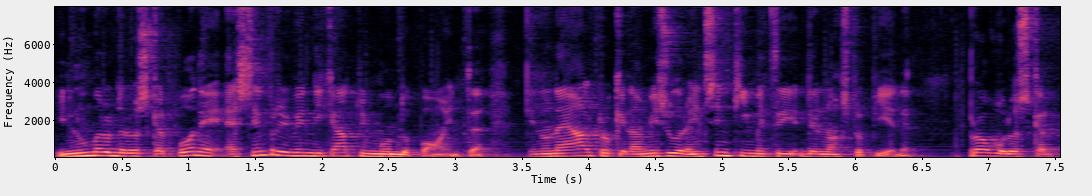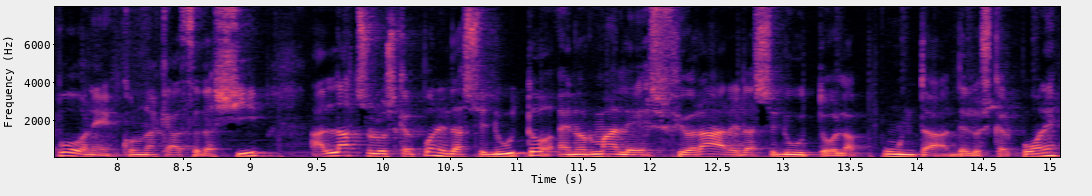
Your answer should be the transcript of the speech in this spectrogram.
Il numero dello scarpone è sempre rivendicato in Mondo Point, che non è altro che la misura in centimetri del nostro piede. Provo lo scarpone con una calza da sci, allaccio lo scarpone da seduto, è normale sfiorare da seduto la punta dello scarpone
